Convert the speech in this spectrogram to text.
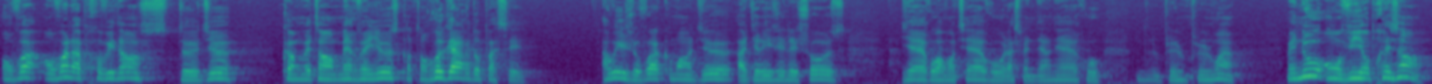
On voit, on voit la providence de Dieu comme étant merveilleuse quand on regarde au passé. Ah oui, je vois comment Dieu a dirigé les choses hier ou avant-hier ou la semaine dernière ou plus loin. Mais nous, on vit au présent.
